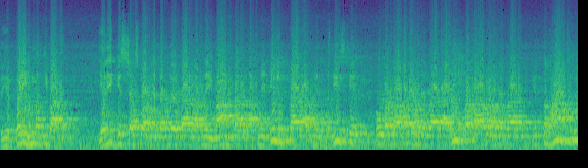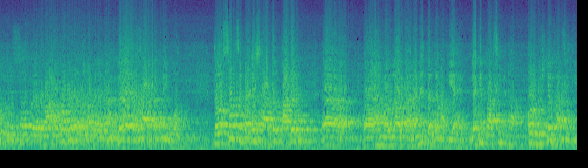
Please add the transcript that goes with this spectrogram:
تو یہ بڑی ہمت کی بات ہے۔ یعنی جس شخص کو اپنے تقوی پر، اپنے ایمان پر، اپنے علم پر، اپنے حدیث کے اوپر باخبر ہونے پر، تاریخ پر باخبر ہونے پر، یہ تمام چیزوں کو جس شخص کو اعتماد ہو وہ ترجمہ کرے گا غیر سے تک نہیں ہوا۔ تو سب سے پہلے شاہ عبد القادر رحمہ اللہ تعالیٰ نے ترجمہ کیا ہے۔ لیکن فارسی میں تھا اور مشکل فارسی تھی۔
